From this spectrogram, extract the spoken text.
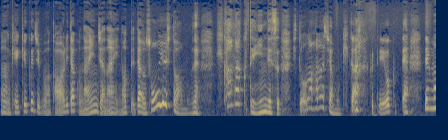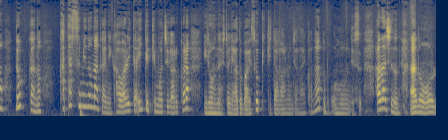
うん、結局自分は変わりたくないんじゃないのって。だからそういう人はもうね、聞かなくていいんです。人の話はもう聞かなくてよくて。でも、どっかの片隅の中に変わりたいっていう気持ちがあるからいろんな人にアドバイスを聞きたがるんじゃないかなとも思うんです。話のあの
